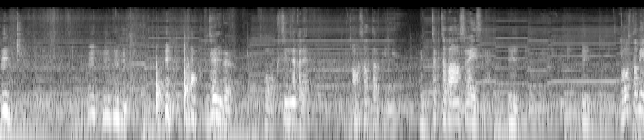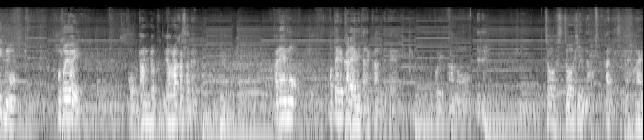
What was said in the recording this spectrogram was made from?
うん。うんうんうんうん。あ全部こう口の中で合わさった時にめちゃくちゃバランスがいいですね。うん。うん。ローストビーフも程よいこう弾力柔らかさで、カレーもホテルカレーみたいな感じでこういうあの上上品な感じですね。はい。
